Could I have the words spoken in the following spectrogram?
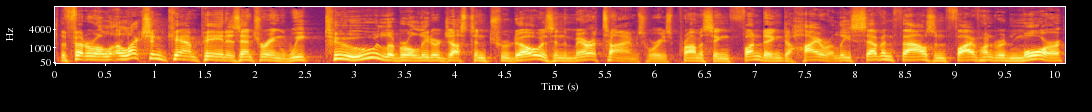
The federal election campaign is entering week two. Liberal leader Justin Trudeau is in the Maritimes, where he's promising funding to hire at least 7,500 more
